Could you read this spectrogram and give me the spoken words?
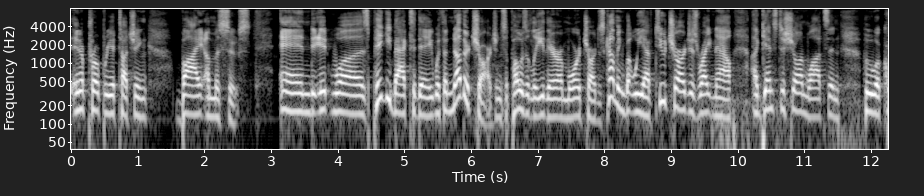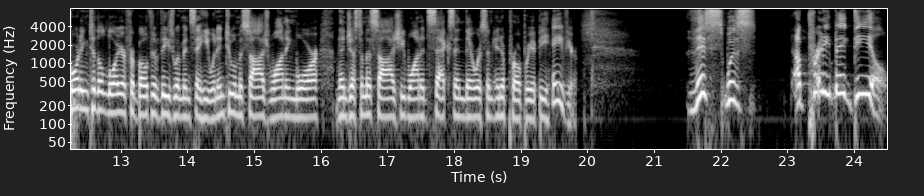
inappropriate touching by a masseuse. And it was piggyback today with another charge. And supposedly there are more charges coming, but we have two charges right now against Deshaun Watson, who, according to the lawyer for both of these women, say he went into a massage wanting more than just a massage. He wanted sex, and there was some inappropriate behavior. This was a pretty big deal.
